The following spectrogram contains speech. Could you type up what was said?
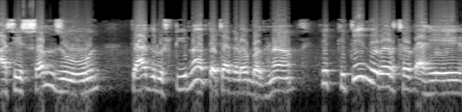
अशी समजून त्या दृष्टीनं त्याच्याकडे बघणं हे किती निरर्थक आहे.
